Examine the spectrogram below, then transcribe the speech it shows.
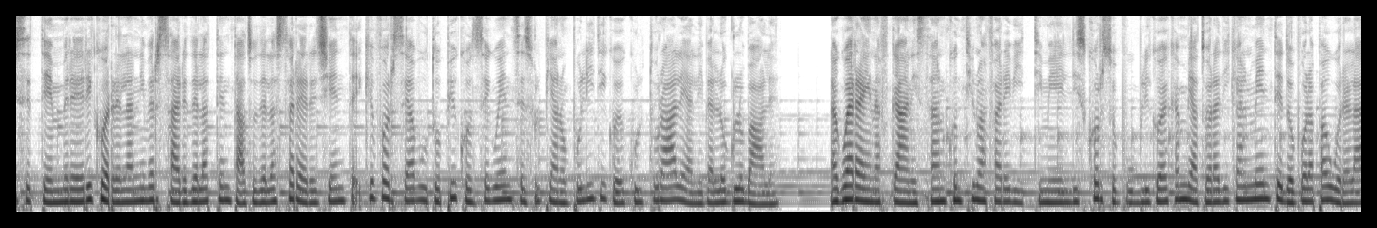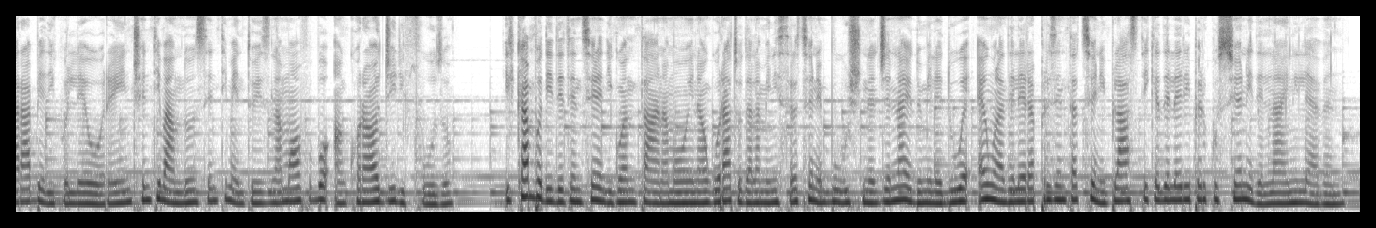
settembre ricorre l'anniversario dell'attentato della storia recente che forse ha avuto più conseguenze sul piano politico e culturale a livello globale. La guerra in Afghanistan continua a fare vittime e il discorso pubblico è cambiato radicalmente dopo la paura e la rabbia di quelle ore, incentivando un sentimento islamofobo ancora oggi diffuso. Il campo di detenzione di Guantanamo, inaugurato dall'amministrazione Bush nel gennaio 2002, è una delle rappresentazioni plastiche delle ripercussioni del 9-11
